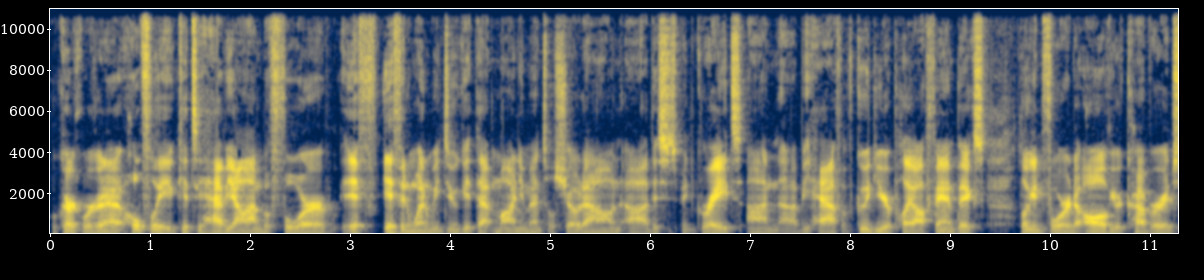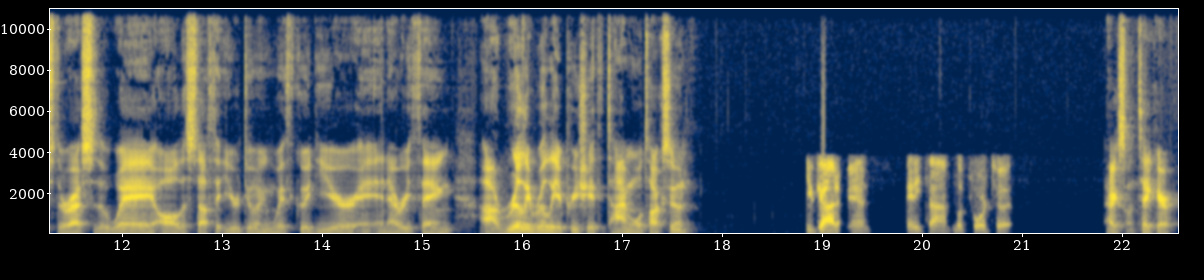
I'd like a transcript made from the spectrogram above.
Well, Kirk, we're gonna hopefully get to have you on before, if if and when we do get that monumental showdown. Uh, this has been great on uh, behalf of Goodyear Playoff Fan Picks. Looking forward to all of your coverage the rest of the way, all the stuff that you're doing with Goodyear and, and everything. Uh, really, really appreciate the time. We'll talk soon. You got it, man. Anytime. Look forward to it. Excellent. Take care.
